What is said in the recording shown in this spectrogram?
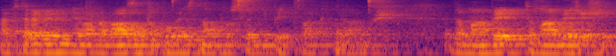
na které by měla navázat pověstná poslední bitva, která už to má, vy, to má vyřešit.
